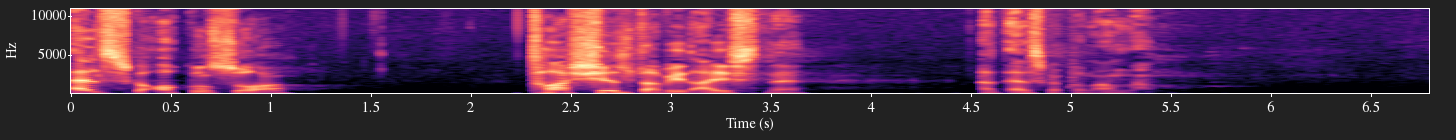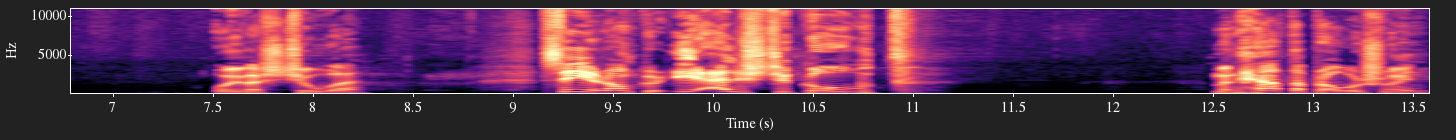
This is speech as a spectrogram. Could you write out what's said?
elskar okkon så. Ta skilta vid eisne at elskar kon annan. Og i vers 20 sier anker, i elskar god, men heta braursyn,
